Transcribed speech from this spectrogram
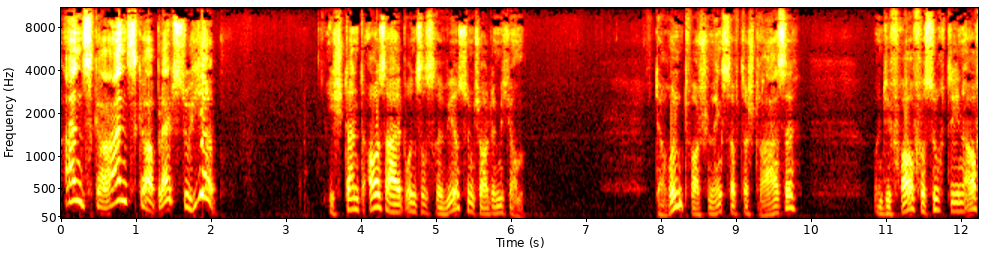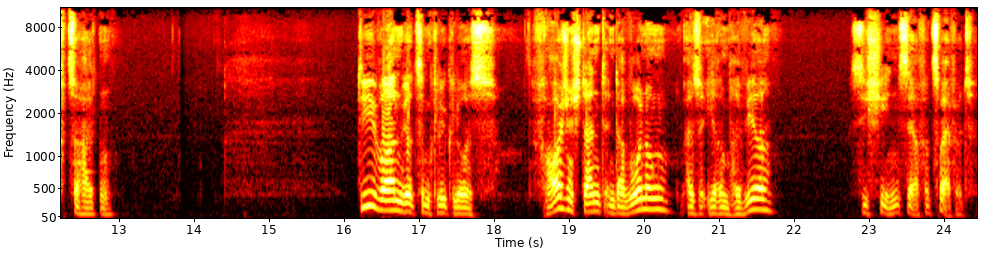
Ansgar, Ansgar, bleibst du hier? Ich stand außerhalb unseres Reviers und schaute mich um. Der Hund war schon längst auf der Straße und die Frau versuchte ihn aufzuhalten. Die waren wir zum Glück los. Frauchen stand in der Wohnung, also ihrem Revier. Sie schien sehr verzweifelt.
